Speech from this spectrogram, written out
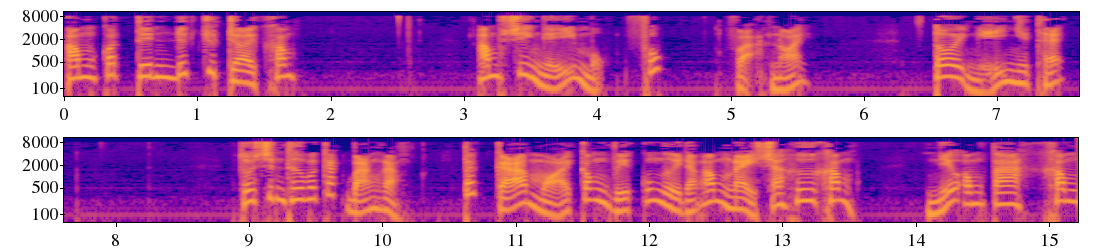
Ông có tin Đức Chúa Trời không? Ông suy nghĩ một phút và nói, tôi nghĩ như thế. Tôi xin thưa với các bạn rằng, tất cả mọi công việc của người đàn ông này sẽ hư không nếu ông ta không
